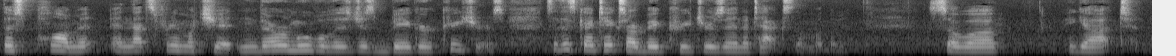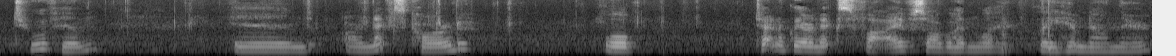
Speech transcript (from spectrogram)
this plummet, and that's pretty much it. And their removal is just bigger creatures. So this guy takes our big creatures and attacks them with them. So uh, we got two of him, and our next card, well, technically our next five, so I'll go ahead and lay, lay him down there,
